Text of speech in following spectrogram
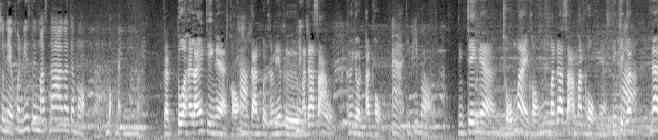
ส่วนใหญ่คนที่ซื้อ Mazda ก็จะบอก บอกแบบนี้ แต่ตัวไฮไลท์จริงๆเนี่ยของค่ะการเปิดครั้งนี้ก็คือ 1.6 Mazda 3 เครื่องยนต์พันหกอ่าที่พี่บอก จริงๆเนี่ยโฉมใหม่ของ Mazda 3 1 6เนี่ยจริงๆ ก็ค่ะ หน้า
